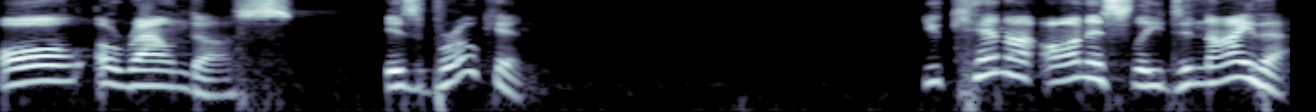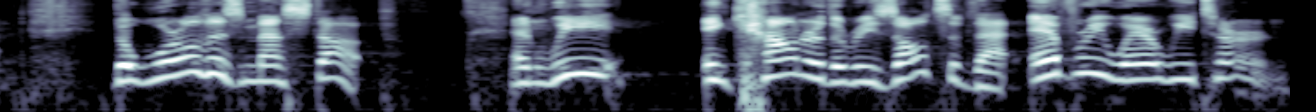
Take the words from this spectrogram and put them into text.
all around us is broken. You cannot honestly deny that. The world is messed up, and we encounter the results of that everywhere we turn.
